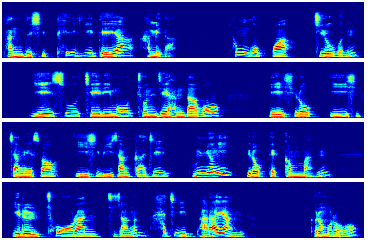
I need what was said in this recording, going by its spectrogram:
반드시 폐기돼야 합니다. 천국과 지옥은 예수 재림 후 존재한다고 예시록 20장에서 22장까지 분명히 기록됐건만 이를 초월한 주장은 하지 말아야 합니다. 그러므로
